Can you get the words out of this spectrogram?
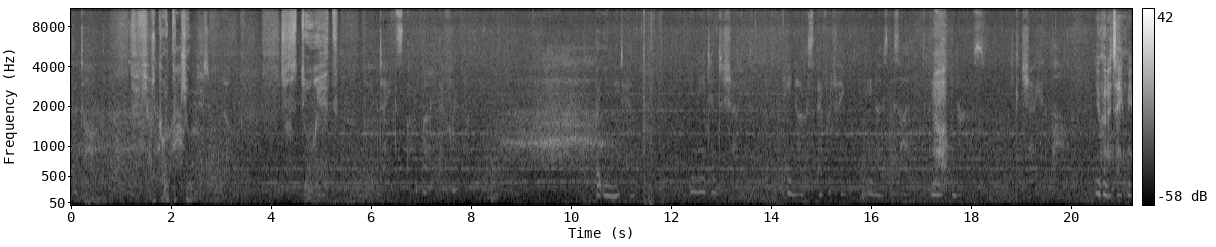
The dog. If you're going to kill me, just do it. It takes over everyone. But you need him. You need him to show you. He knows everything. He knows this island. No, He knows. He can show you the path. you're gonna take me.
